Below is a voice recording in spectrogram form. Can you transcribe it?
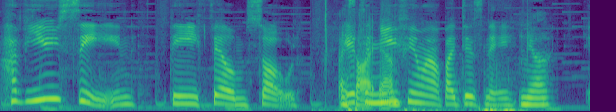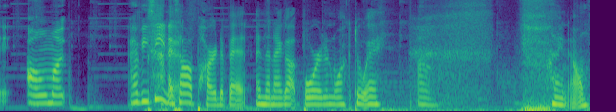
Have you seen the film Soul? I it's a it, new yeah. film out by Disney. yeah. It- oh my! Have you seen I it? I saw a part of it, and then I got bored and walked away. Oh. I know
